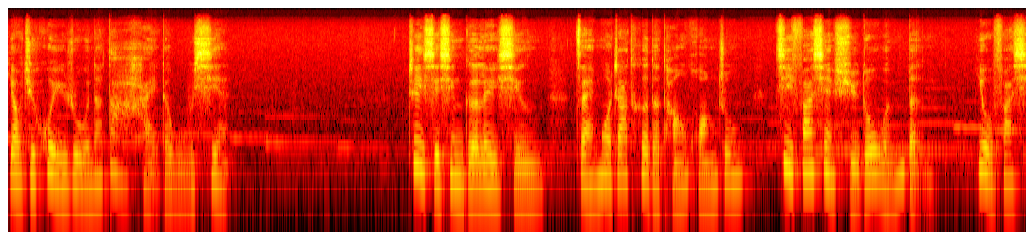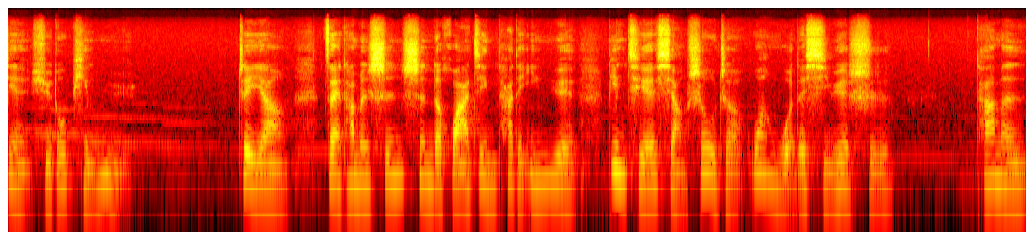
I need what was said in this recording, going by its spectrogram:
要去汇入那大海的无限。这些性格类型在莫扎特的《唐璜》中，既发现许多文本，又发现许多评语。这样，在他们深深地滑进他的音乐，并且享受着忘我的喜悦时，他们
